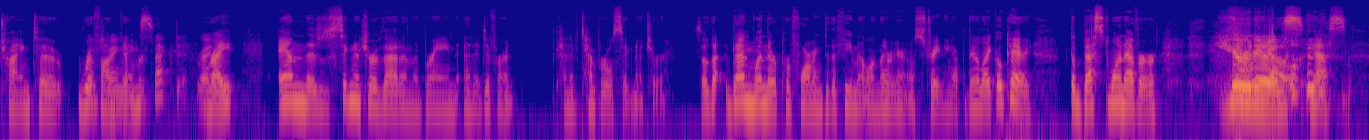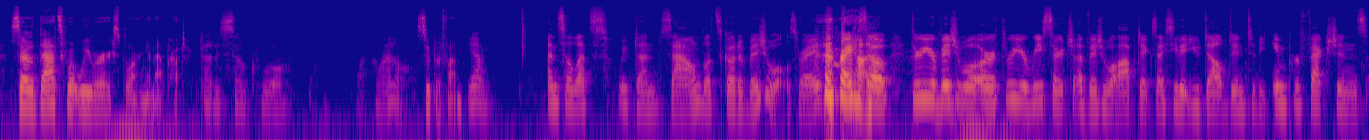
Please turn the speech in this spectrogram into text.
trying to riff trying on things. Perfect it, right? Right? And there's a signature of that in the brain and a different kind of temporal signature. So that, then when they're performing to the female and they're you know straightening up and they're like, okay, the best one ever. Here, Here it is. yes. So that's what we were exploring in that project. That is so cool. Wow. Super fun. Yeah. And so let's we've done sound, let's go to visuals, right? right on. So through your visual or through your research of visual optics, I see that you delved into the imperfections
